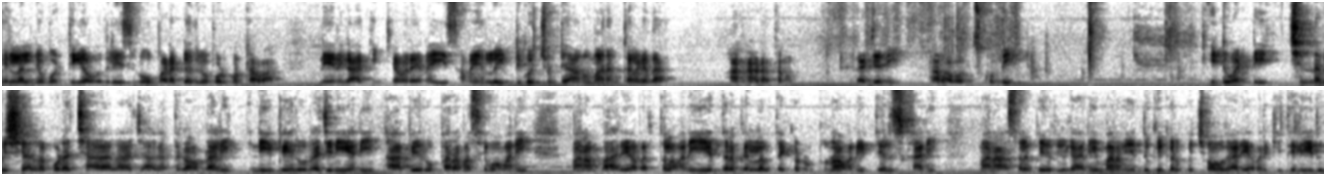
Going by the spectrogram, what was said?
పిల్లల్ని ఒంటిగా వదిలేసి నువ్వు పడగదిలో పడుకుంటావా? నేను కాక ఇంకెవరైనా ఈ సమయంలో ఇంటికి ఉంటే అనుమానం కలగదా? అన్నాడు అతను రజని తల వంచుకుంది. ఇటువంటి చిన్న విషయాల్లో కూడా చాలా జాగ్రత్తగా ఉండాలి. నీ పేరు రజని అని నా పేరు పరమశివం అని మనం భార్యాభర్తలమని ఇద్దరు పిల్లలతో ఇక్కడ ఉంటున్నామని తెలుసు కానీ మన అసలు పేర్లు కానీ మనం ఎందుకు ఇక్కడికి వచ్చామో కానీ ఎవరికి తెలియదు.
